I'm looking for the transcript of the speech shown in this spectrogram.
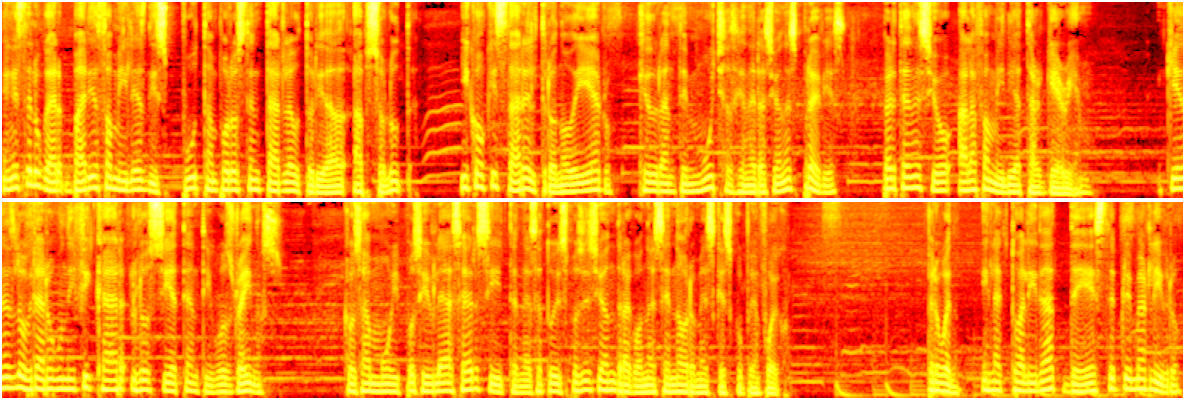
En este lugar varias familias disputan por ostentar la autoridad absoluta, y conquistar el trono de hierro, que durante muchas generaciones previas perteneció a la familia Targaryen, quienes lograron unificar los siete antiguos reinos, cosa muy posible de hacer si tenés a tu disposición dragones enormes que escupen fuego. Pero bueno, en la actualidad de este primer libro,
